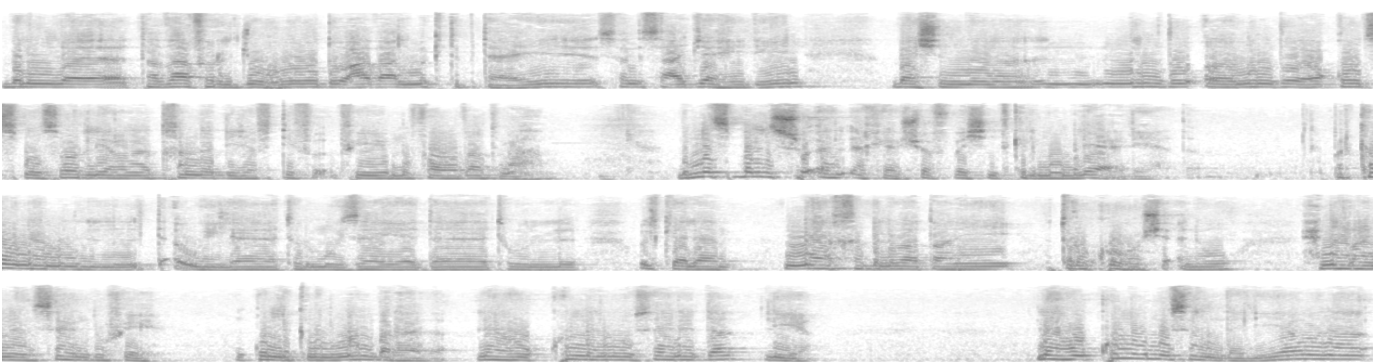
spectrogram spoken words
بالتضافر الجهود وأعضاء المكتب تاعي سنسعى جاهدين باش نمضوا نمضوا عقود sponsor اللي رانا دخلنا déjà في مفاوضات معهم. بالنسبة للسؤال الأخير شوف باش نتكلموا مليح عليه هذا. بركونا من التأويلات والمزايدات وال- والكلام الناخب الوطني اتركوه شأنه. إحنا رانا نساندوا فيه. نقول لك من المنبر هذا له كل المساندة ليا. له كل المساندة ليا وأنا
